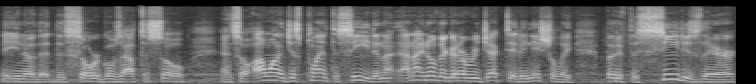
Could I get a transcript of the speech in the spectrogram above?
you know, that the sower goes out to sow. And so I want to just plant the seed. And I, and I know they're going to reject it initially. But if the seed is there,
